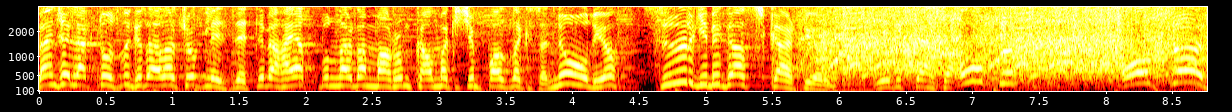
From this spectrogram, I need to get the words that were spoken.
Bence laktozlu gıdalar çok lezzetli ve hayat bunlardan mahrum kalmak için fazla kısa. Ne oluyor? Sığır gibi gaz çıkartıyorum yedikten sonra. Olsun. Olsun.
